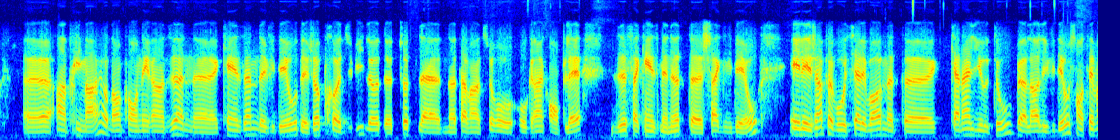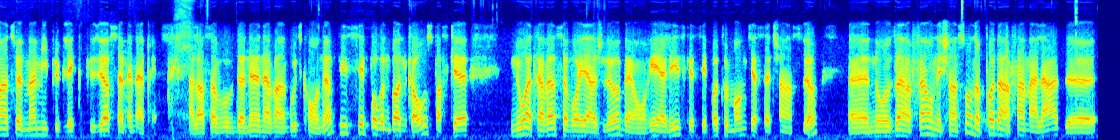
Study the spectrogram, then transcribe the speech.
en primeur. Donc, on est rendu à une quinzaine de vidéos déjà produites de toute notre aventure au, grand complet, 10 à 15 minutes chaque vidéo. Et les gens peuvent aussi aller voir notre euh, canal YouTube. Alors, les vidéos sont éventuellement mises publiques plusieurs semaines après. Alors, ça va vous donner un avant-goût de ce qu'on a. Puis, c'est pour une bonne cause parce que nous, à travers ce voyage-là, ben, on réalise que c'est pas tout le monde qui a cette chance-là. Euh, nos enfants, on est chanceux, on n'a pas d'enfants malades euh,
